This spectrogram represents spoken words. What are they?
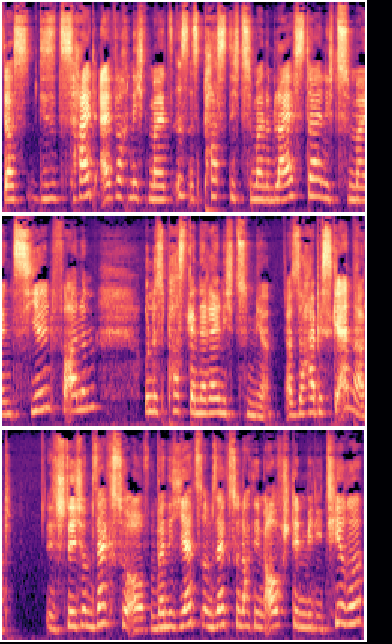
dass diese Zeit einfach nicht meins ist. Es passt nicht zu meinem Lifestyle, nicht zu meinen Zielen vor allem und es passt generell nicht zu mir. Also habe ich es geändert. Jetzt stehe ich um 6 Uhr auf. Und wenn ich jetzt um 6 Uhr nach dem Aufstehen meditiere,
